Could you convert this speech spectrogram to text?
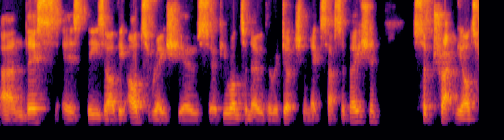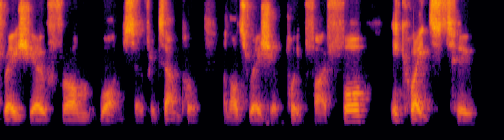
And this is these are the odds ratios. So if you want to know the reduction in exacerbation, subtract the odds ratio from one. So for example, an odds ratio of 0.54 equates to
